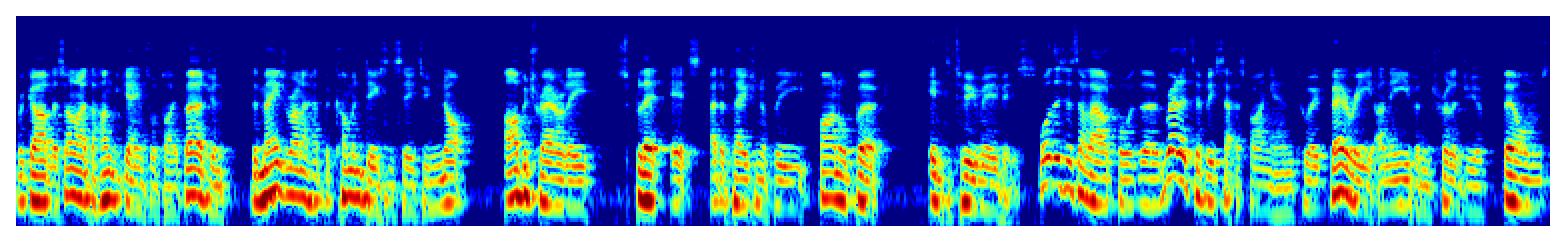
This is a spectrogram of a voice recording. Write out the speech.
Regardless, unlike the Hunger Games or Divergent, the Maze Runner had the common decency to not arbitrarily split its adaptation of the final book into two movies. What this has allowed for is a relatively satisfying end to a very uneven trilogy of films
